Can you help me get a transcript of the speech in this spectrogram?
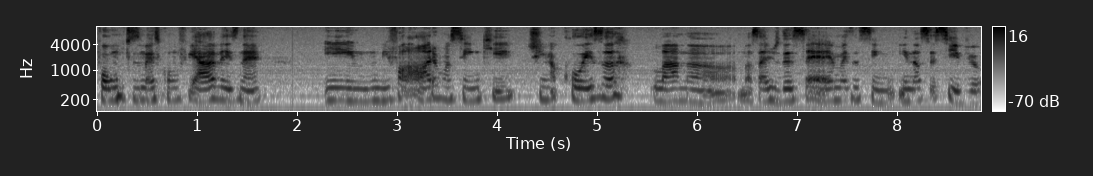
fontes mais confiáveis, né? E me falaram, assim, que tinha coisa lá na, na site do DCE, mas, assim, inacessível.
